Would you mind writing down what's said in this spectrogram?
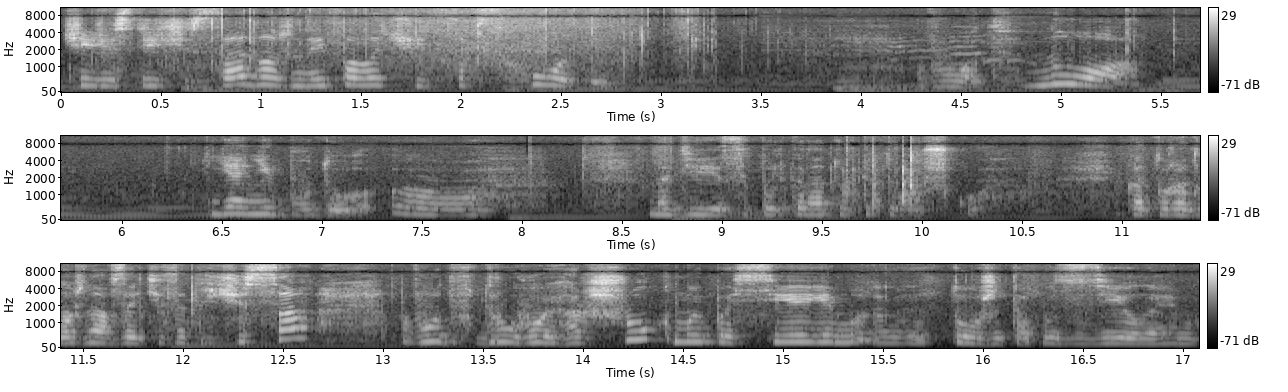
Через 3 часа должны получиться всходы. Вот. Но я не буду э, надеяться только на ту петрушку, которая должна взойти за 3 часа. Вот в другой горшок мы посеем, э, тоже так вот сделаем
